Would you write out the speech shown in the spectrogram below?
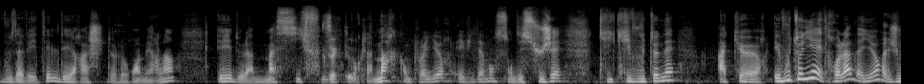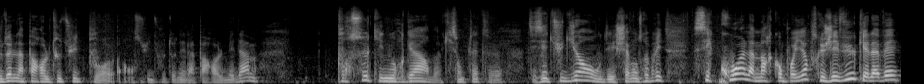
vous avez été le DRH de Leroy Merlin et de la Massif. Exactement. Donc la marque employeur, évidemment, ce sont des sujets qui, vous tenaient à cœur. Et vous teniez à être là d'ailleurs, et je vous donne la parole tout de suite pour ensuite vous donner la parole, mesdames. Pour ceux qui nous regardent, qui sont peut-être euh, des étudiants ou des chefs d'entreprise, c'est quoi la marque employeur? Parce que j'ai vu qu'elle avait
